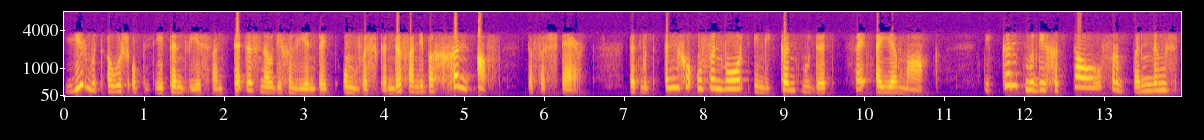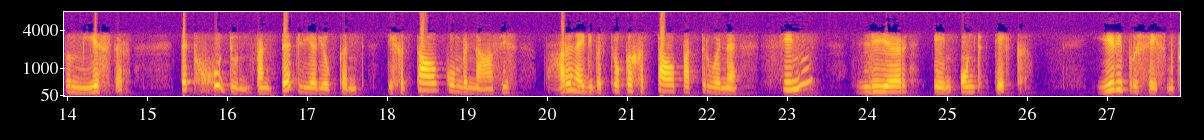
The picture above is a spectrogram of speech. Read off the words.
Hier moet ouers oplettend wees want dit is nou die geleentheid om wiskunde van die begin af te versterk. Dit moet ingeoefen word en die kind moet dit sy eie maak. Die kind moet die getalverbindings bemeester. Dit goed doen want dit leer jou kind die getalkombinasies waarin hy die betrokke getalpatrone sien, leer en ontdek. Hierdie proses moet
